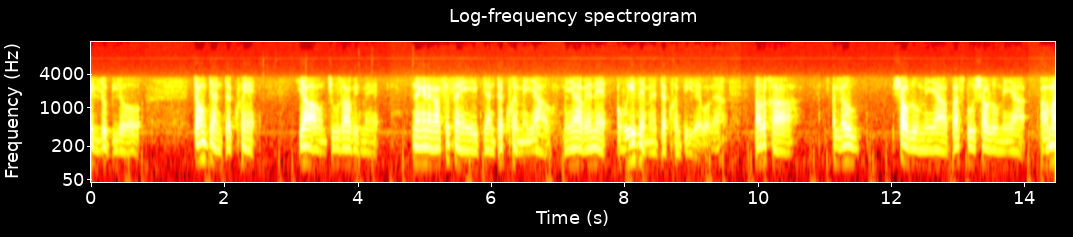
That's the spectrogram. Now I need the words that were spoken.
နေလွတ်ပြီးတော့ကျောင်းပြန်တက်ခွင့်ရအောင်ကြိုးစားပေမဲ့ နိုင်ငံတကာဆက်ဆံရေးပြန်တက်ခွင့်မရဘူးမရဘဲနဲ့အဝေးစင်ပဲတက်ခွင့်ပေးတယ်ပေါ့ဗျာနောက်တစ်ခါအလုပ်လျှောက်လို့မရ passport လျှောက်လို့မရဘာမှ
